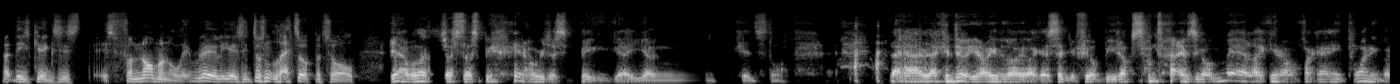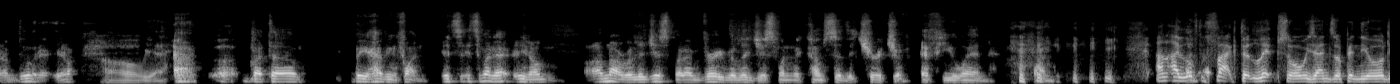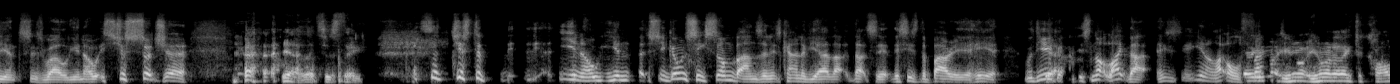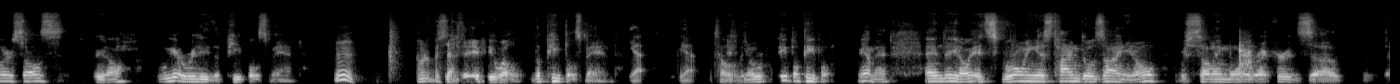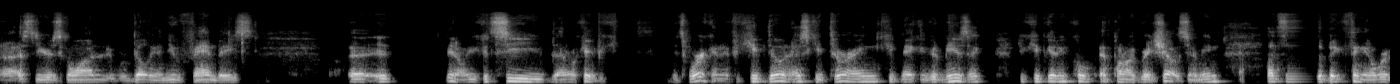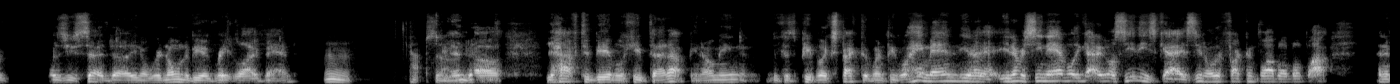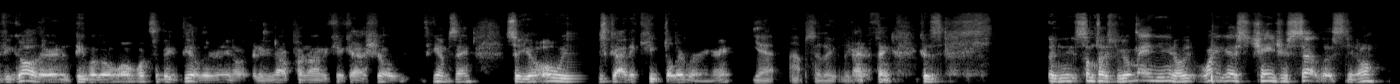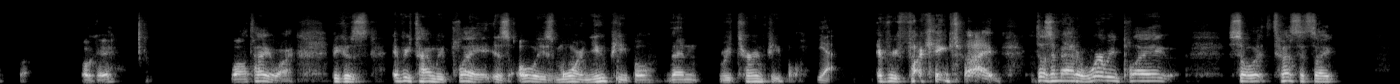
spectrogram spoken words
at these gigs is is phenomenal. It really is. It doesn't let up at all. Yeah, well, that's just us. You know, we're just big uh, young kids still. that I, that can do it. You know, even though, like I said, you feel beat up sometimes. You go, man, like you know, fuck, I ain't twenty, but I'm doing it. You know, Oh yeah, uh, but uh, but you're having fun. It's it's about uh, you know. I'm not religious, but I'm very religious when it comes to the Church of FUN. And I love the fact that Lips always ends up in the audience as well. You know, it's just such a yeah, that's his thing. it's a, just a you know you so you go and see some bands and it's kind of yeah that that's it. This is the barrier here. With you Yeah. guys, it's not like that. It's you know like old Or you, know, you know, you know what I like to call ourselves. You know, we are really the people's band, hmm. hundred if, percent. if you will, the people's band. Yeah, totally. You know, people, people. Yeah, man. And you know, it's growing as time goes on. You know, we're selling more records uh, as the years go on. We're building a new fan base. Uh, it, you know, you could see that. Okay, it's working. If you keep doing this, keep touring, keep making good music, you keep getting cool and putting on great shows. You know what I mean? That's the big thing. You know, we're as you said, uh, you know, we're known to be a great live band. Mm, absolutely. and uh, you have to be able to keep that up. You know, what I mean, because people expect it when people, hey man, you know, you never seen Anvil, you got to go see these guys. You know, they're fucking blah blah blah blah. And if you go there and people go, well, what's the big deal? They're you know, and you're not putting on a kick-ass show. You know what I'm saying? So you always got to keep delivering, right? yeah, absolutely. Kind of thing. Because sometimes we go, man, you know, why don't you guys change your set list? You know, okay. Well, I'll tell you why. Because every time we play is always more new people than return people. Yeah. Every fucking time. It doesn't matter where we play. So it, to us, it's like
